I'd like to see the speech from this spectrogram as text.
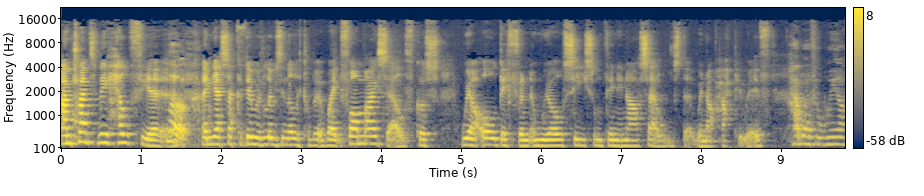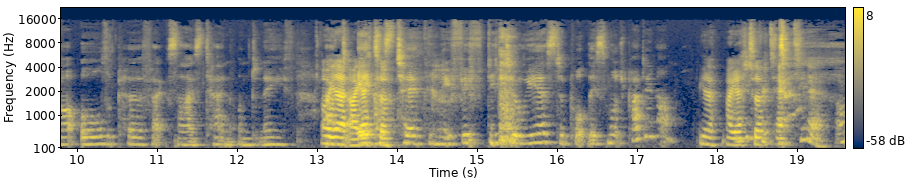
I'm trying to be healthier. Look. And yes, I could do with losing a little bit of weight for myself because we are all different and we all see something in ourselves that we're not happy with. However, we are all the perfect size 10 underneath. Oh, And yeah, I it has taken me 52 years to put this much padding on. Yeah, I We're ate just her. protecting her, we?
